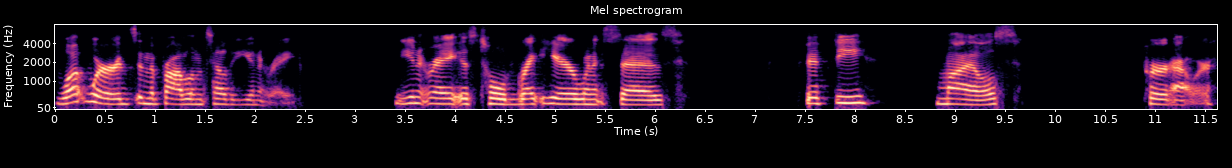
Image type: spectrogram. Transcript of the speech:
What words in the problem tell the unit rate? The unit rate is told right here when it says 50 miles per hour.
